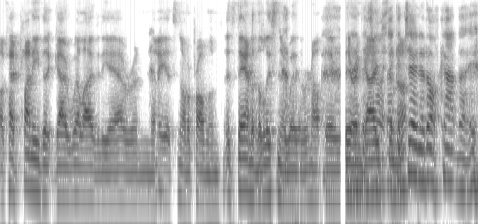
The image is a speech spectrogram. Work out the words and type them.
I've had plenty that go well over the hour, and uh, it's not a problem. It's down to the listener whether or not they're they're yeah, engaged. Right. They can not. turn it off, can't they?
